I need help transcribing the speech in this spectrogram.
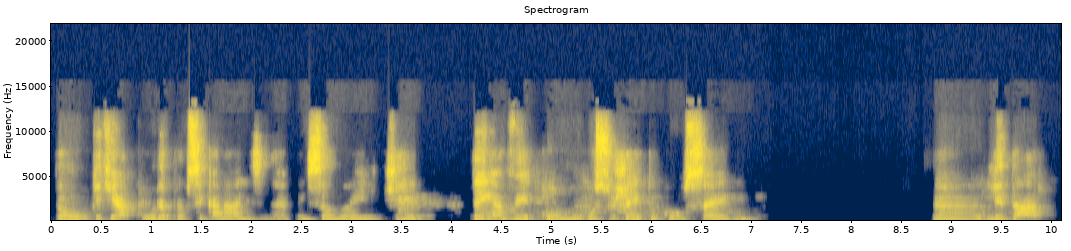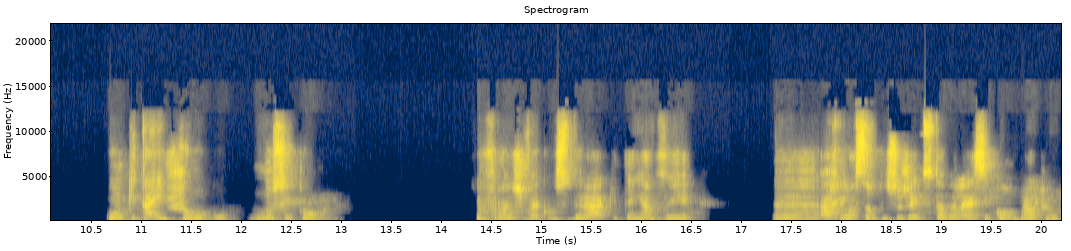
Então, o que é a cura para a psicanálise? Né? Pensando aí que tem a ver como o sujeito consegue uh, lidar com o que está em jogo no sintoma. E o Freud vai considerar que tem a ver uh, a relação que o sujeito estabelece com o próprio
